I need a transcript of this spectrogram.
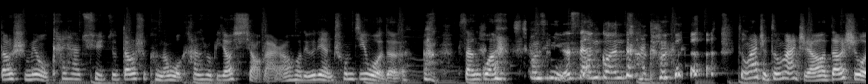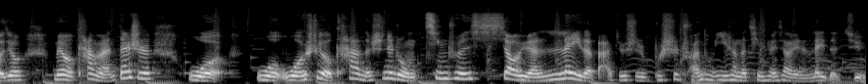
当时没有看下去。就当时可能我看的时候比较小吧，然后有点冲击我的 三观，冲击你的三观的，too much，too much。然后当时我就没有看完。但是我我我是有看的，是那种青春校园类的吧，就是不是传统意义上的青春校园类的剧。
